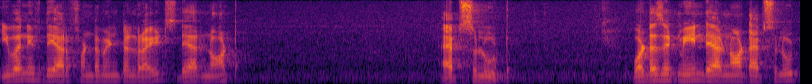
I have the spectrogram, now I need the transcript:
Even if they are fundamental rights, they are not absolute. What does it mean they are not absolute?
